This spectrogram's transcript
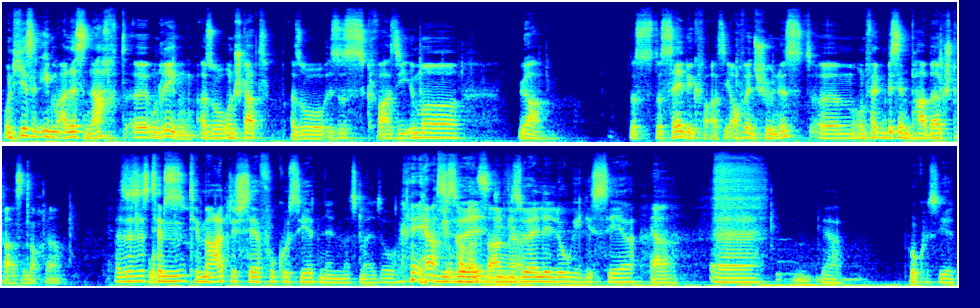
Und hier sind eben alles Nacht äh, und Regen, also und Stadt. Also es ist quasi immer, ja, das, dasselbe quasi, auch wenn es schön ist. Ähm, und vielleicht ein bisschen ein paar Bergstraßen noch, ja. Also es ist them thematisch sehr fokussiert, nennen wir es mal so. Ja, so Visuell, man's sagen, die ja. visuelle Logik ist sehr Ja, äh, ja, fokussiert.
